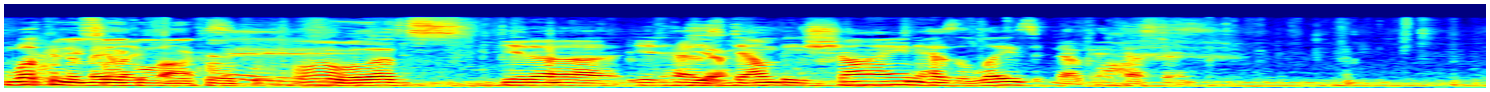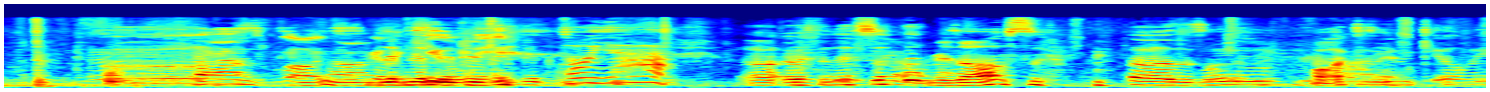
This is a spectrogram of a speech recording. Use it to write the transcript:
Welcome to Melee Fox. Oh well, that's It uh, it has Yeah. down B shine. It has a laser. No, okay, pass turn. this box is gonna kill me. Oh yeah. Uh, open this. Resolves. Oh, this box is gonna kill me.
